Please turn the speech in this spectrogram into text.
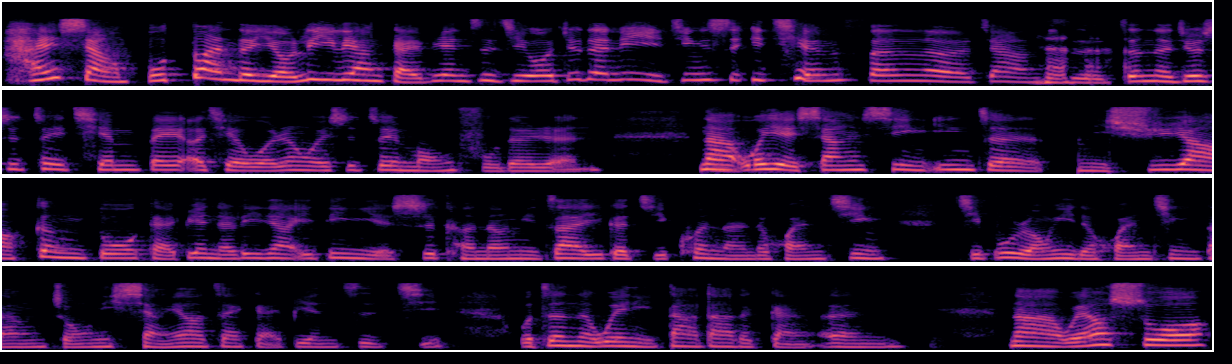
还想不断的有力量改变自己，我觉得你已经是一千分了，这样子 真的就是最谦卑，而且我认为是最蒙福的人。那我也相信，因着你需要更多改变的力量，一定也是可能你在一个极困难的环境、极不容易的环境当中，你想要再改变自己，我真的为你大大的感恩。那我要说，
